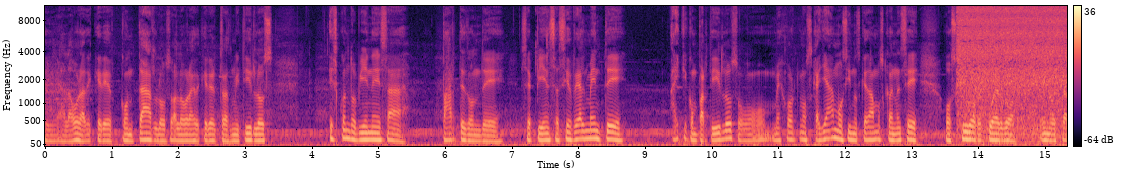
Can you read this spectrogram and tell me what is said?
eh, a la hora de querer contarlos o a la hora de querer transmitirlos, es cuando viene esa parte donde se piensa si realmente hay que compartirlos o mejor nos callamos y nos quedamos con ese oscuro recuerdo en nuestra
